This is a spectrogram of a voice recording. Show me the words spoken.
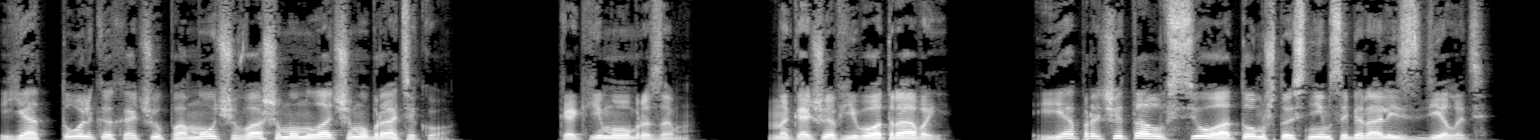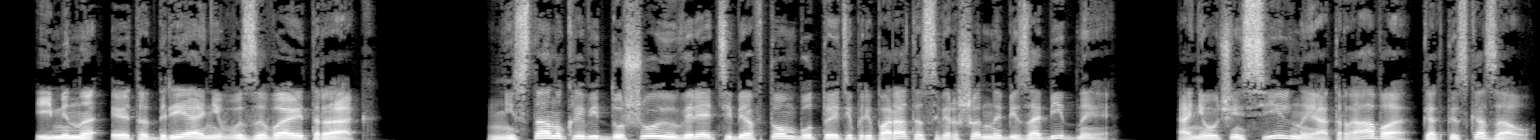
«Я только хочу помочь вашему младшему братику». «Каким образом? Накачав его отравой?» Я прочитал все о том, что с ним собирались сделать. Именно эта дрянь вызывает рак. Не стану кривить душой и уверять тебя в том, будто эти препараты совершенно безобидные. Они очень сильные, отрава, как ты сказал.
